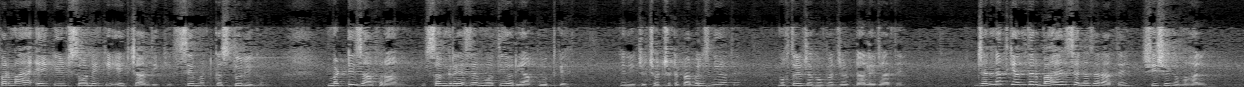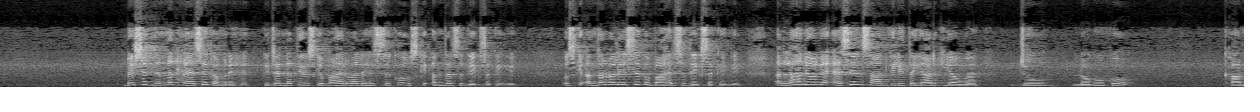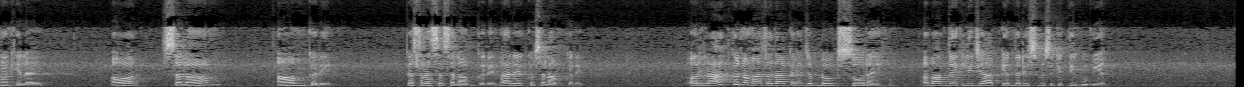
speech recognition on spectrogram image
فرمایا ایک اینٹ سونے کی، ایک چاندی کی سیمٹ کستوری کا، مٹی زعفران، سنگریز موتی اور یاقوت کے۔ یعنی جو چھوٹے چھوٹے پیبلز نہیں ہوتے، مختلف جگہوں پر جو ڈالے جاتے ہیں۔ جنت کے اندر باہر سے نظر آتے شیشے کے محل۔ بے شک جنت میں ایسے کمرے ہیں کہ جنتی اس کے باہر والے حصے کو اس کے اندر سے دیکھ سکیں گے۔ اس کے اندر والے حصے کو باہر سے دیکھ سکیں گے۔ اللہ نے انہیں ایسے انسان کے لیے تیار کیا ہوا ہے جو لوگوں کو کھانا کھلائے اور سلام عام کرے، کثرت سے سلام کرے، ہر ایک کو سلام کرے۔ اور رات کو نماز ادا کرے جب لوگ سو رہے ہوں۔ اب آپ دیکھ لیجیے آپ کے اندر اس میں سے کتنی خوبیاں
